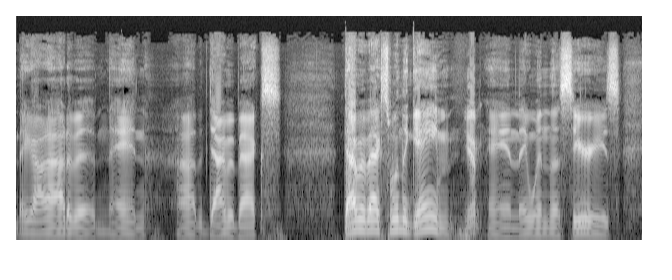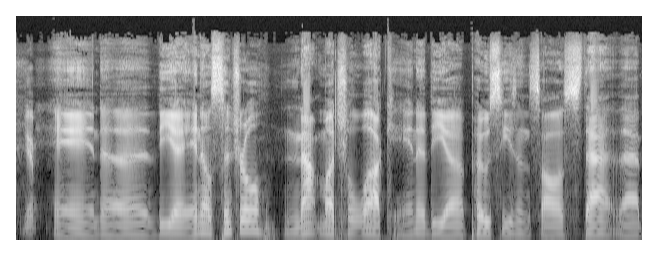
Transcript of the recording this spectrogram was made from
they got out of it. And uh, the Diamondbacks Diamondbacks win the game. Yep. And they win the series. Yep. And uh, the uh, NL Central, not much luck. And uh, the uh, postseason saw a stat that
